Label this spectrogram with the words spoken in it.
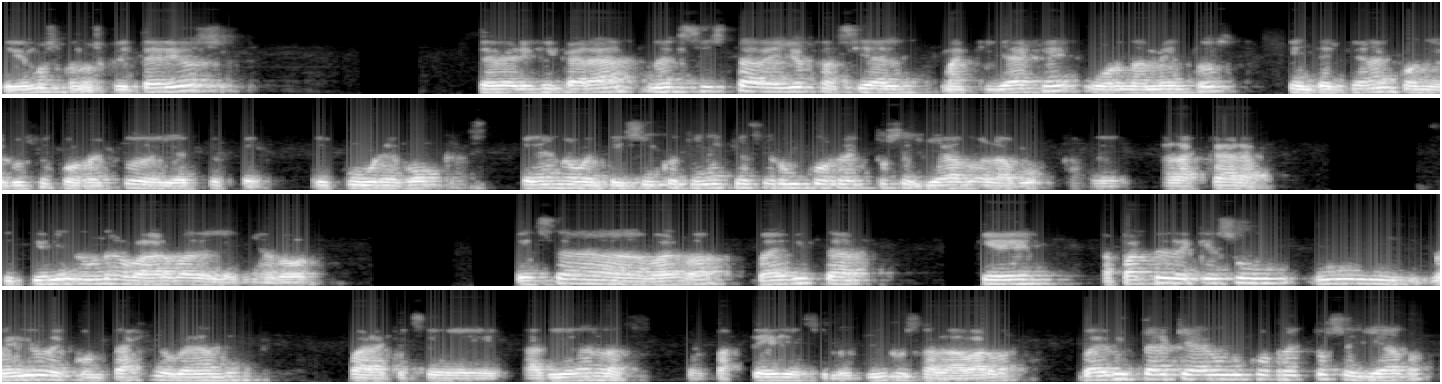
Seguimos con los criterios. Se verificará no exista vello facial, maquillaje u ornamentos interfieran con el uso correcto del EPP. El cubrebocas N95 tiene que hacer un correcto sellado a la boca, a la cara. Si tienen una barba de leñador, esa barba va a evitar que, aparte de que es un, medio de contagio grande para que se adhieran las, bacterias y los virus a la barba, va a evitar que haga un correcto sellado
